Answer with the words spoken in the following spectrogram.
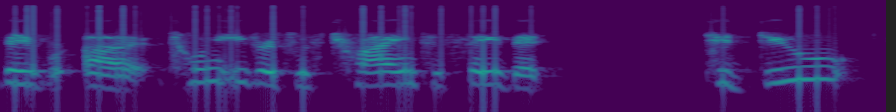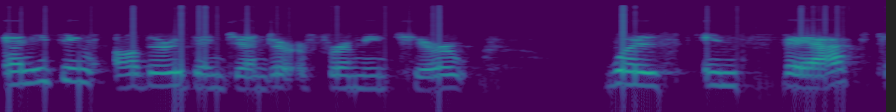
They, uh, Tony Evers was trying to say that to do anything other than gender affirming care was, in fact,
